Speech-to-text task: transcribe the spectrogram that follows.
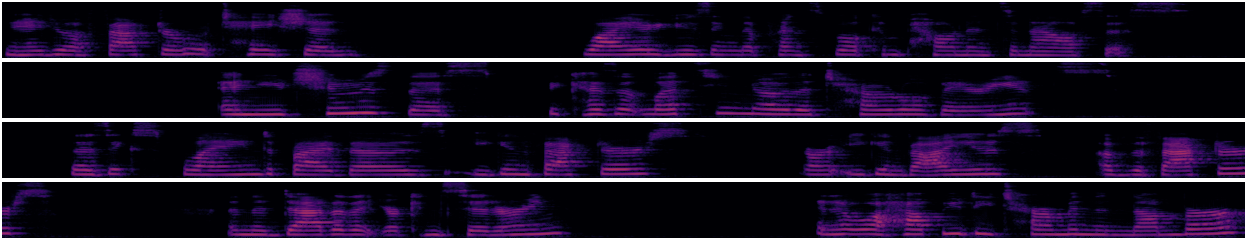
when you do a factor rotation why you're using the principal components analysis. And you choose this because it lets you know the total variance that's explained by those eigenfactors or eigenvalues of the factors and the data that you're considering. And it will help you determine the number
